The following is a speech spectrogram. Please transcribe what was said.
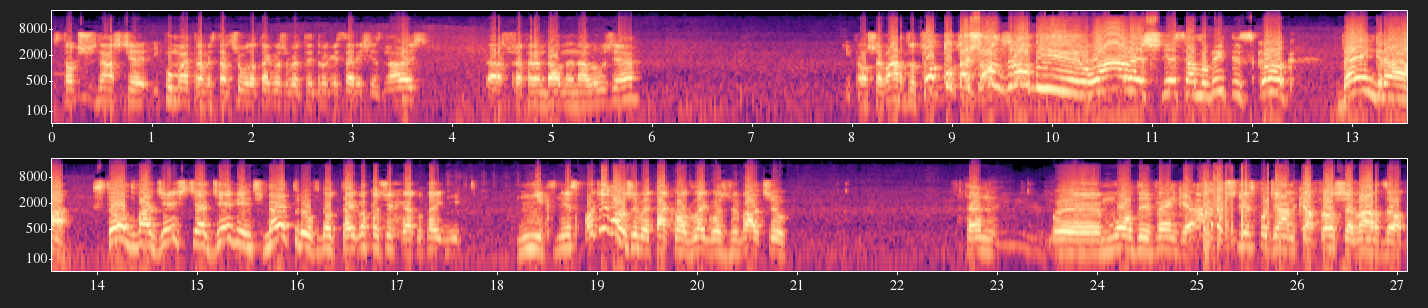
113,5 metra wystarczyło do tego, żeby w tej drugiej serii się znaleźć. Teraz już referendalny na luzie. I proszę bardzo, co tu też on zrobił? Ależ niesamowity skok Węgra! 129 metrów! No tego to się chyba tutaj nikt, nikt nie spodziewał, żeby taką odległość wywalczył ten e, młody Węgier. Ależ niespodzianka, proszę bardzo.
